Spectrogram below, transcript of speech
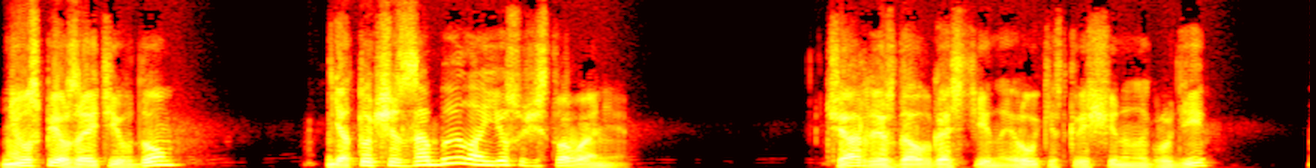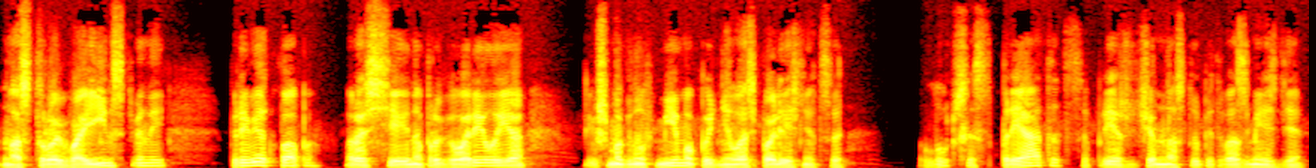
Не успев зайти в дом, я тотчас забыла о ее существовании. Чарли ждал в гостиной, руки скрещены на груди, настрой воинственный. «Привет, папа!» — рассеянно проговорила я и, шмыгнув мимо, поднялась по лестнице. Лучше спрятаться, прежде чем наступит возмездие.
